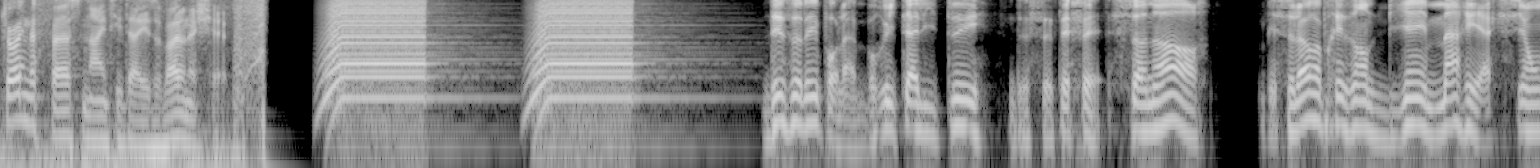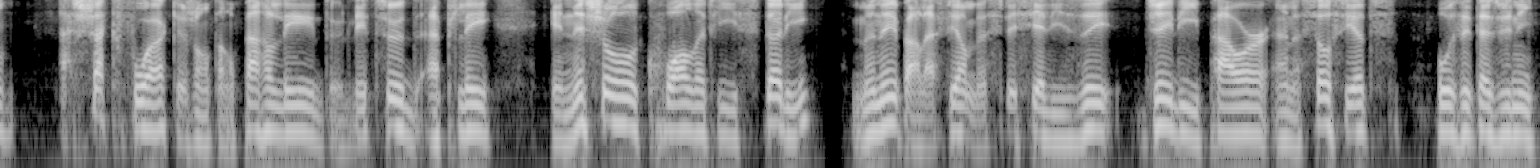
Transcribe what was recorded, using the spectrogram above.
during the first 90 days of ownership. Désolé pour la brutalité de cet effet sonore, mais cela représente bien ma réaction à chaque fois que j'entends parler de l'étude appelée Initial Quality Study menée par la firme spécialisée JD Power and Associates aux États-Unis.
